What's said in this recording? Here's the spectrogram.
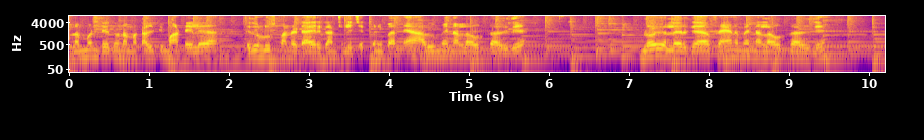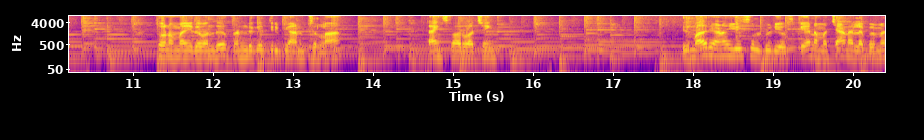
ப்ளம்பன்ட் எதுவும் நம்ம கழட்டி மாட்டையில் எதுவும் லூஸ் கான்டாக்ட் ஆகிருக்கான்னு சொல்லி செக் பண்ணி பார்த்தேன். அதுவுமே நல்லா ஒர்க் ஆகுது. ப்ளோயரில் இருக்க ஃபேனுமே நல்லா ஒர்க் ஆகுது. ஸோ நம்ம இதை வந்து ஃப்ரெண்டுக்கு திருப்பி அனுப்பிச்சிடலாம். தேங்க்ஸ் ஃபார் வாட்சிங் இது மாதிரியான யூஸ்ஃபுல் வீடியோஸ்க்கு நம்ம சேனலில் எப்பயுமே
